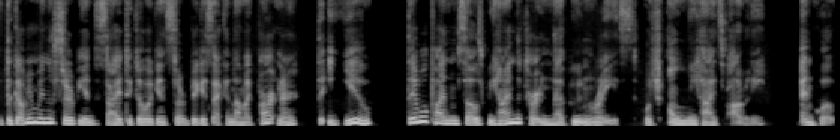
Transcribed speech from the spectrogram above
if the government of Serbia decide to go against our biggest economic partner, the EU, they will find themselves behind the curtain that Putin raised, which only hides poverty. End quote.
